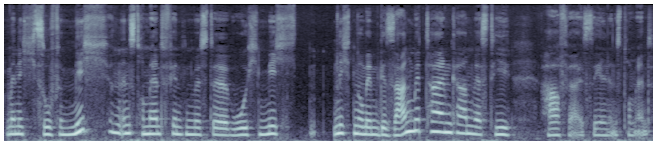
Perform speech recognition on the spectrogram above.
wenn ich so für mich ein Instrument finden müsste, wo ich mich nicht nur mit dem Gesang mitteilen kann, wäre es die Harfe als Seeleninstrument.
